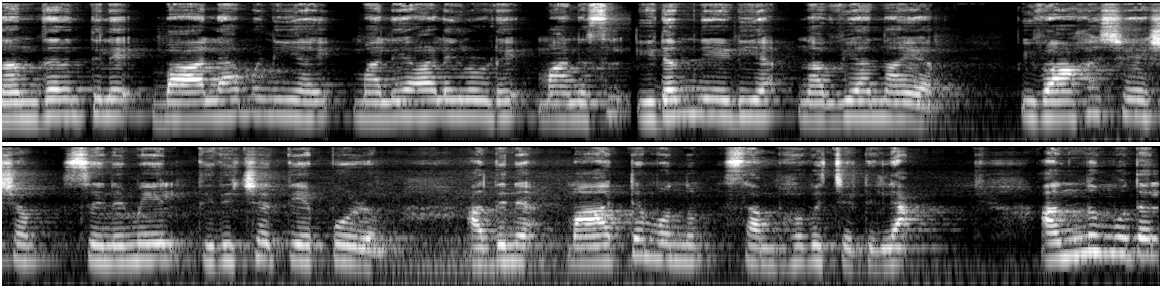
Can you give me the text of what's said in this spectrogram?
നന്ദനത്തിലെ ബാലാമണിയായി മലയാളികളുടെ മനസ്സിൽ ഇടം നേടിയ നവ്യ നായർ വിവാഹശേഷം സിനിമയിൽ തിരിച്ചെത്തിയപ്പോഴും അതിന് മാറ്റമൊന്നും സംഭവിച്ചിട്ടില്ല. അന്നു മുതൽ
